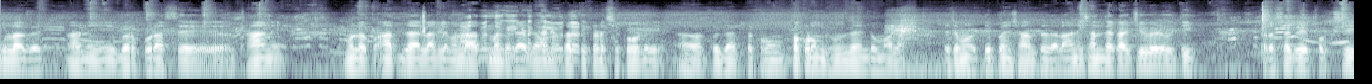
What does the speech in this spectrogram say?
गुलाब आहेत आणि भरपूर असे छान आहे. मुलं आत जायला लागले म्हणलं आतमध्ये काय जाऊ नका तिकडे शिकवडे तो जा पकडून पकडून घेऊन जाईन तुम्हाला. त्याच्यामुळे ते पण शांत झालं. आणि संध्याकाळची वेळ होती. तर सगळे पक्षी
